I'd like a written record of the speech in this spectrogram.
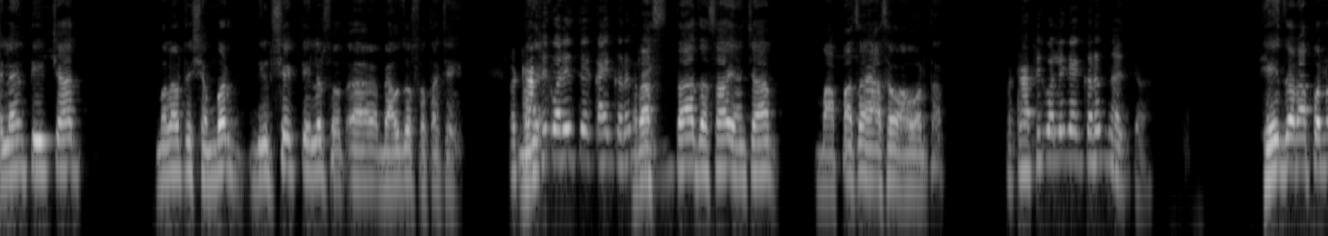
एल अँड टीच्या मला वाटतं शंभर दीडशे टेलर स्वतः ब्राउझर स्वतःचे आहेत. ट्रॅफिक वाले ते काय करत रस्ता जसा यांच्या बापाचा आहे असं वावरतात. ट्रॅफिक वाले काय करत नाहीत का? हे जर आपण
